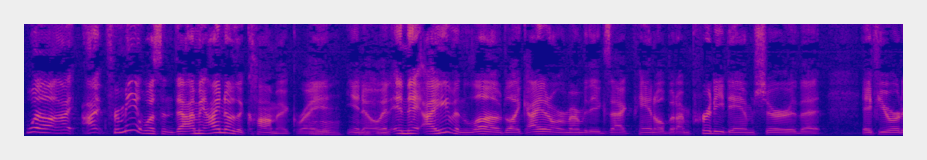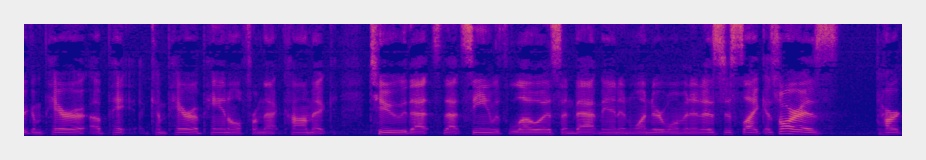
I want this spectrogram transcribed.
Well, I, I for me it wasn't that. I mean, I know the comic, right? Mm-hmm. You know, and and they, I even loved like I don't remember the exact panel, but I'm pretty damn sure that if you were to compare a pa- compare a panel from that comic to that that scene with Lois and Batman and Wonder Woman, and it's just like as far as heart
